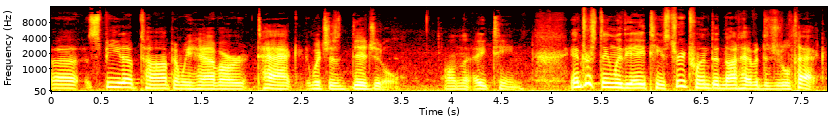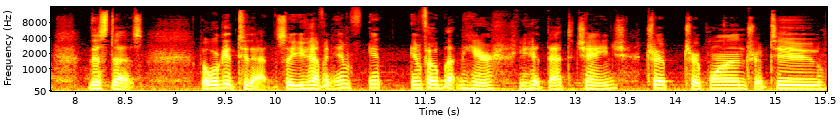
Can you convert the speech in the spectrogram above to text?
uh, speed up top and we have our tach, which is digital on the 18. Interestingly, the 18 Street Twin did not have a digital tach. This does, but we'll get to that. So you have an inf in info button here. You hit that to change trip, trip one, trip two,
